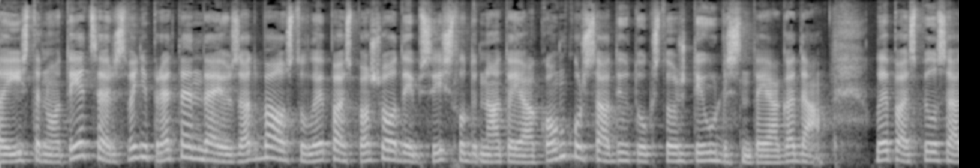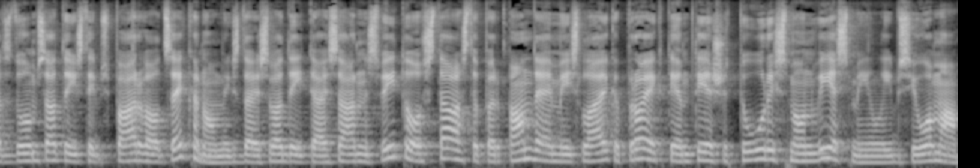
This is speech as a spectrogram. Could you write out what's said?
Lai īstenot ieceres, viņi pretendēja uz atbalstu Liepājas pašvaldības izsludinātajā konkursā 2020. gadā. Liepājas pilsētas domas attīstības pārvaldes ekonomikas daļas vadītājs Arnis Vītols stāsta par pandēmijas laika projektiem tieši turisma un viesmīlības viesmīlības jomā.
